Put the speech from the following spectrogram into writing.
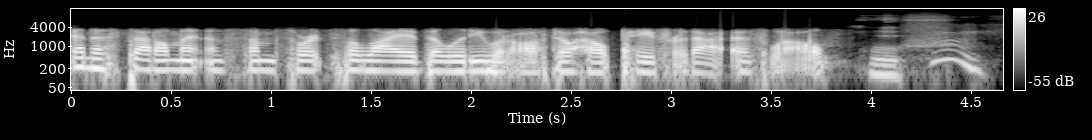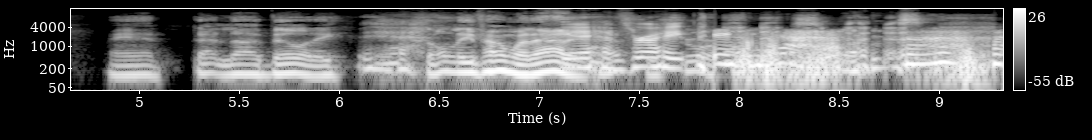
in a settlement of some sorts, the liability would also help pay for that as well. Oof. Man, that liability. Yeah. Don't leave home without it. Yeah, for right. Yeah.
